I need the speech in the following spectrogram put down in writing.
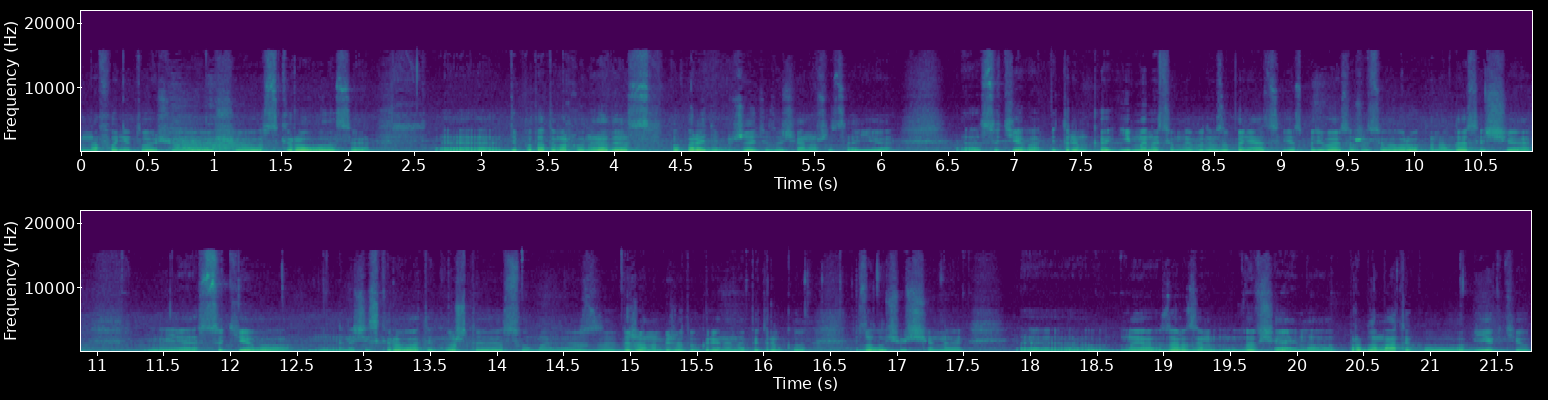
на фоні того, що, що скеровувалося депутатам Верховної Ради з попереднього бюджету, звичайно, що це є е, суттєва підтримка, і ми на цьому не будемо зупинятися. Я сподіваюся, що цього року нам вдасться ще суттєво значить, скерувати кошти суми з державного бюджету України на підтримку Золочівщини. Е, Ми зараз вивчаємо проблематику об'єктів,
